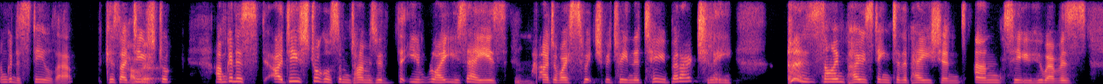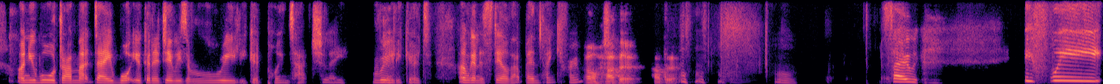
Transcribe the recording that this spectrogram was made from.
I'm gonna steal that because I Have do struggle. I'm gonna. I do struggle sometimes with that. You like you say is Mhm. how do I switch between the two? But actually, signposting to the patient and to whoever's on your ward round that day what you're going to do is a really good point. Actually, really good. I'm going to steal that, Ben. Thank you very much. oh, have it, have it. So if we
